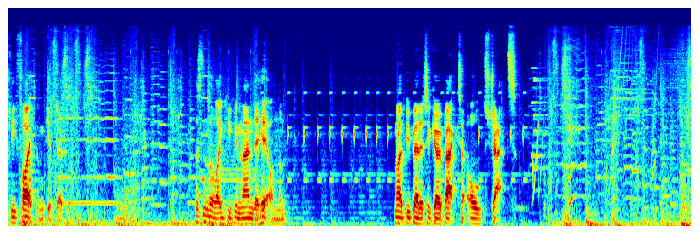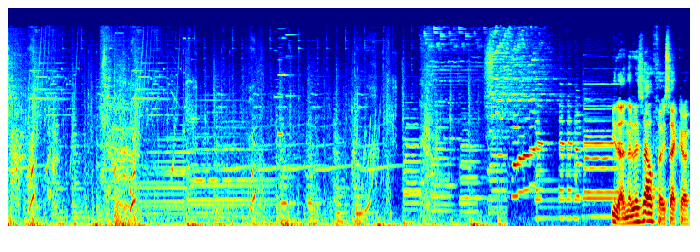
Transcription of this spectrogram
Actually fight them, Gibdo? Doesn't look like you can land a hit on them. Might be better to go back to old strats. You learn the Lizalfos Echo.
